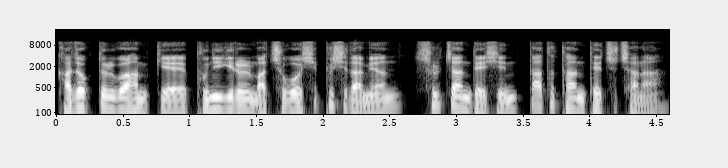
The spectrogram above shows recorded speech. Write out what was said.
가족들과 함께 분위기를 맞추고 싶으시다면 술잔 대신 따뜻한 대추차나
